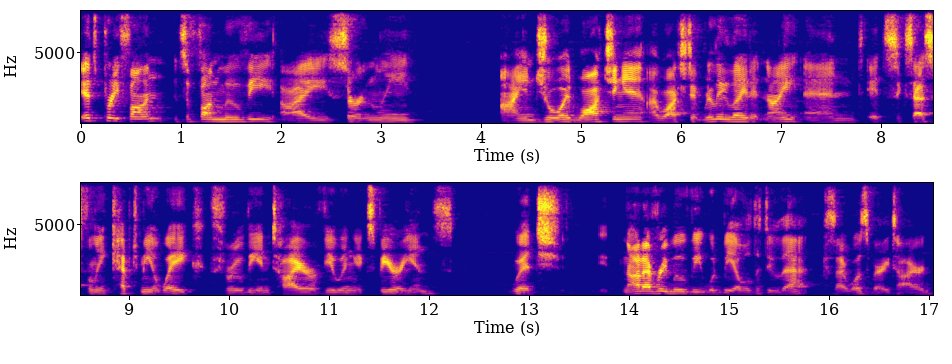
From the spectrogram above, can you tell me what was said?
it's pretty fun. It's a fun movie. I certainly I enjoyed watching it. I watched it really late at night, and it successfully kept me awake through the entire viewing experience, which not every movie would be able to do that because I was very tired.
